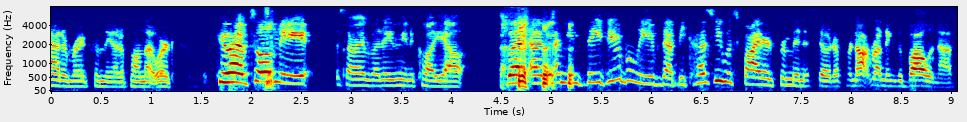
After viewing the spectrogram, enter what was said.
Adam Wright from the NFL Network, who have told me, sorry, but I didn't mean to call you out. But um, I mean, they do believe that because he was fired from Minnesota for not running the ball enough,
